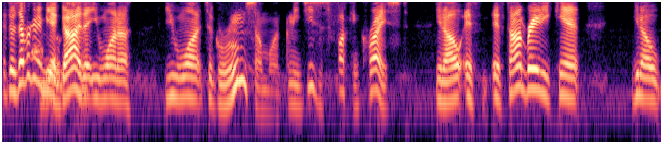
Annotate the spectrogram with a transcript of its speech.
if there's ever going to be a guy that you want to you want to groom someone, I mean, Jesus fucking Christ. You know, if if Tom Brady can't, you know,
